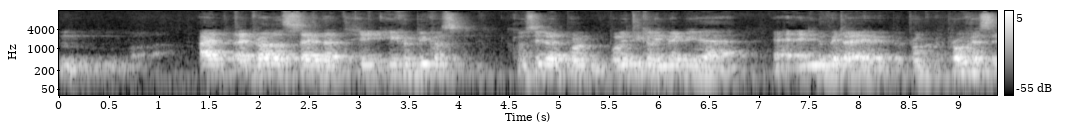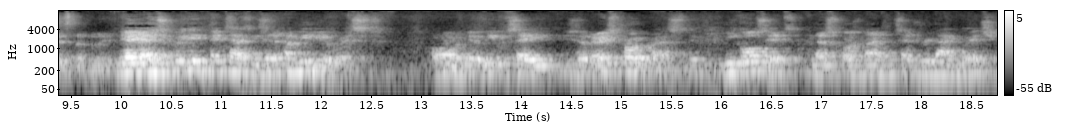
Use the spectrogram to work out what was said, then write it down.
mm, I'd, I'd rather say that he, he could be cons- considered pol- politically maybe a, an innovator, a, a, pro- a progressist, I believe. Yeah, yeah, he's, a, exactly, he's an ameliorist. Or mm. we would say, so there is progress. He calls it, and that's of course 19th century language,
